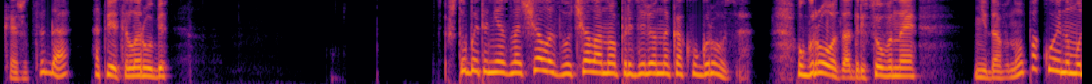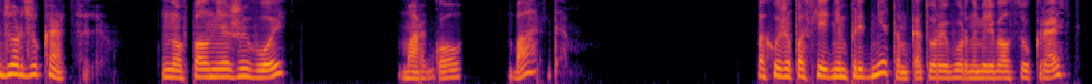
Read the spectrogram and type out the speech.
«Кажется, да», — ответила Руби. Что бы это ни означало, звучало оно определенно как угроза. Угроза, адресованная недавно покойному Джорджу Кацелю, но вполне живой Марго Бардем. Похоже, последним предметом, который вор намеревался украсть,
